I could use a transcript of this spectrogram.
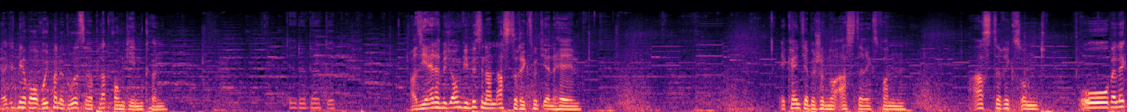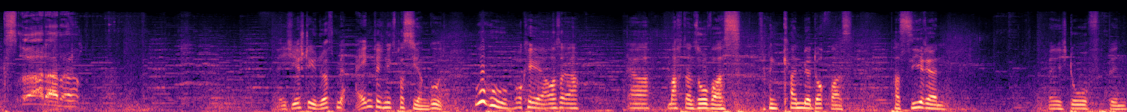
Werdet mir aber auch ruhig mal eine größere Plattform geben können. Aber sie erinnert mich irgendwie ein bisschen an Asterix mit ihren Helmen. Ihr kennt ja bestimmt nur Asterix von Asterix und Obelix. Ah, da, da. Wenn ich hier stehe, dürfte mir eigentlich nichts passieren. Gut. Uhu, okay, außer er, er macht dann sowas. Dann kann mir doch was passieren. Wenn ich doof bin.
